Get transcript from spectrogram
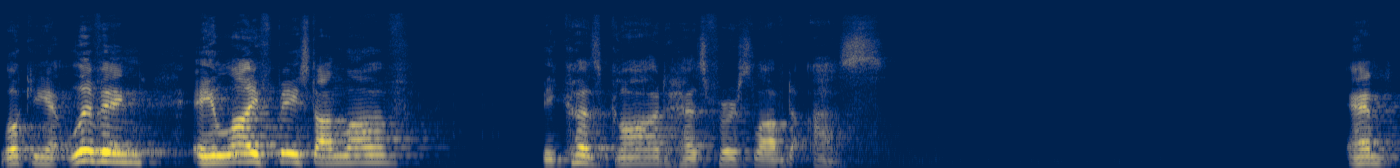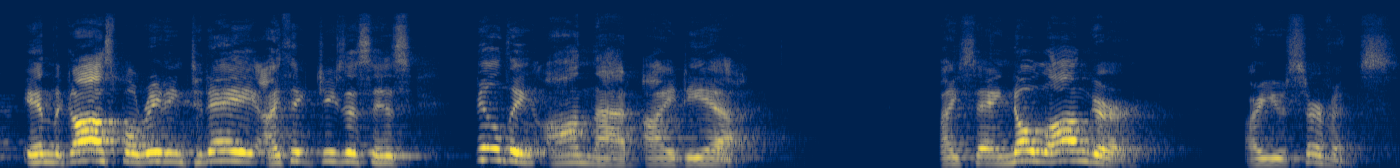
looking at living a life based on love because God has first loved us. And in the gospel reading today, I think Jesus is building on that idea by saying, No longer are you servants,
